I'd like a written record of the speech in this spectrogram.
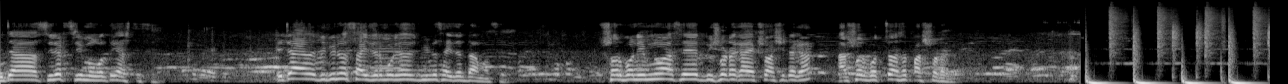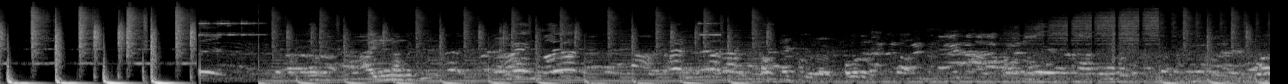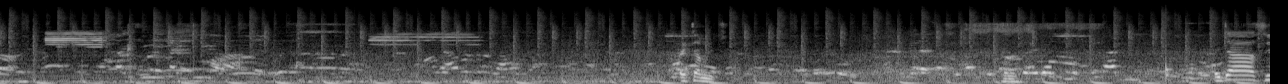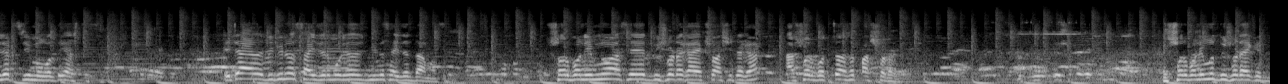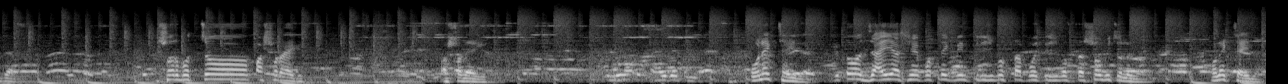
এটা সিলেট শ্রীমঙ্গল থেকে আসতেছে। এটা বিভিন্ন সাইজের মরিচ আছে, বিভিন্ন সাইজের দাম আছে। সর্বনিম্ন আছে দুশো টাকা, একশো আশি টাকা, আর সর্বোচ্চ আছে পাঁচশো টাকা। এটা সিলেট শ্রীমঙ্গল থেকে আসতেছে। এটা বিভিন্ন সাইজের মধ্যে বিভিন্ন সাইজের দাম আছে। সর্বনিম্ন আছে দুশো টাকা, একশো আশি টাকা, আর সর্বোচ্চ আছে পাঁচশো টাকা। সর্বনিম্ন দুশো টাকা কেজি আছে সর্বোচ্চ পাঁচশো টাকা কেজি। পাঁচশো টাকা কেজি। অনেক চাহিদা। তো যাই আসে প্রত্যেক দিন তিরিশ বস্তা, পঁয়ত্রিশ বস্তা, সবই চলে যায়। অনেক চাহিদা।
